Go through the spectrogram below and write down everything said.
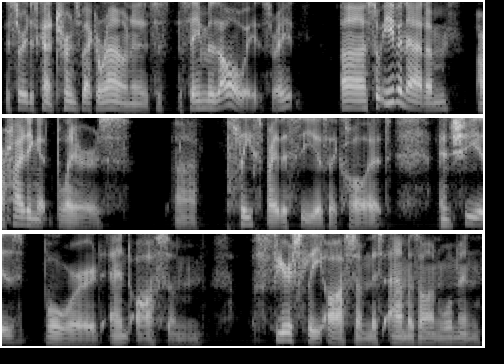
the story just kind of turns back around and it's just the same as always, right? Uh, so Eve and Adam are hiding at Blair's, uh, place by the sea, as they call it, and she is bored and awesome, fiercely awesome, this Amazon woman.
